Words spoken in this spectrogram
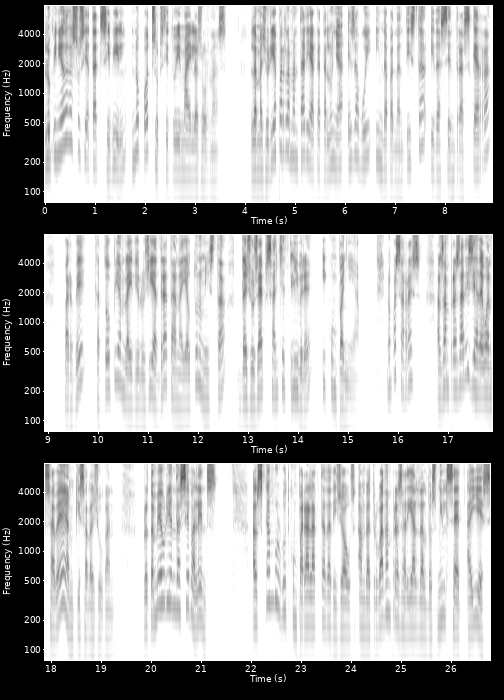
L'opinió de la societat civil no pot substituir mai les urnes. La majoria parlamentària a Catalunya és avui independentista i de centre-esquerra per bé que topi amb la ideologia dretana i autonomista de Josep Sánchez Llibre i companyia. No passa res. Els empresaris ja deuen saber amb qui se la juguen. Però també haurien de ser valents, els que han volgut comparar l'acte de dijous amb la trobada empresarial del 2007 a IS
